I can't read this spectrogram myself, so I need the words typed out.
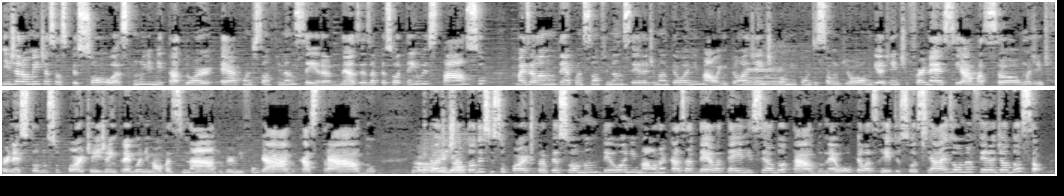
E geralmente essas pessoas, um limitador é a condição financeira, né? Às vezes a pessoa tem o espaço, mas ela não tem a condição financeira de manter o animal. Então a gente, hum. como em condição de ONG, a gente fornece a ração, a gente fornece todo o suporte aí, já entrega o animal vacinado, vermifugado, castrado. Ah, então a gente dá todo esse suporte para a pessoa manter o animal na casa dela até ele ser adotado, né? Ou pelas redes sociais ou na feira de adoção.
